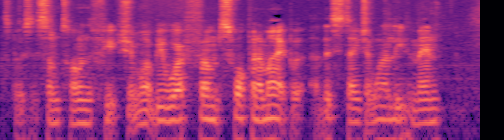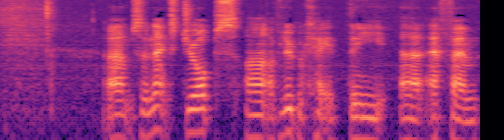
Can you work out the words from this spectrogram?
I suppose at some time in the future it might be worth um, swapping them out but at this stage I'm going to leave them in. Um, so next jobs uh, I've lubricated the uh, FM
